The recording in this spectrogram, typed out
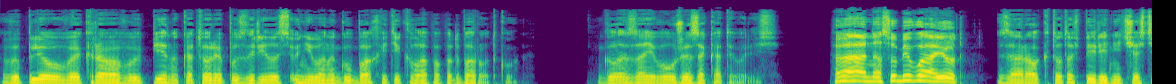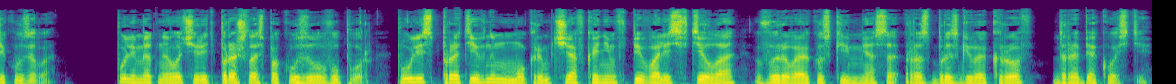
выплевывая кровавую пену, которая пузырилась у него на губах и текла по подбородку. Глаза его уже закатывались. «А, нас убивают!» – заорал кто-то в передней части кузова. Пулеметная очередь прошлась по кузову в упор. Пули с противным мокрым чавканием впивались в тела, вырывая куски мяса, разбрызгивая кровь, дробя кости.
